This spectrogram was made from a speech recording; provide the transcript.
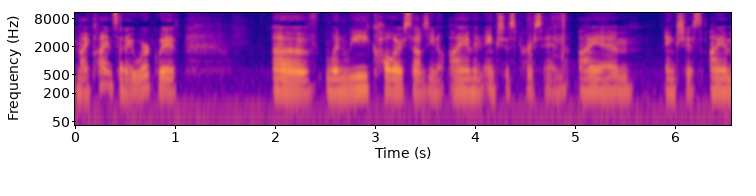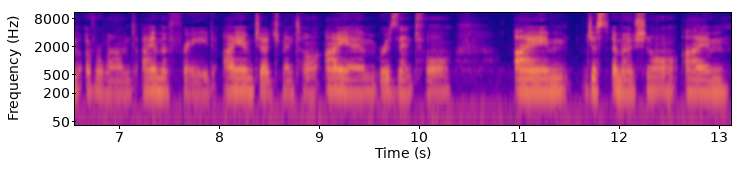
my clients that I work with of when we call ourselves, you know, I am an anxious person, I am anxious. I am overwhelmed. I am afraid. I am judgmental. I am resentful. I'm just emotional. I'm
